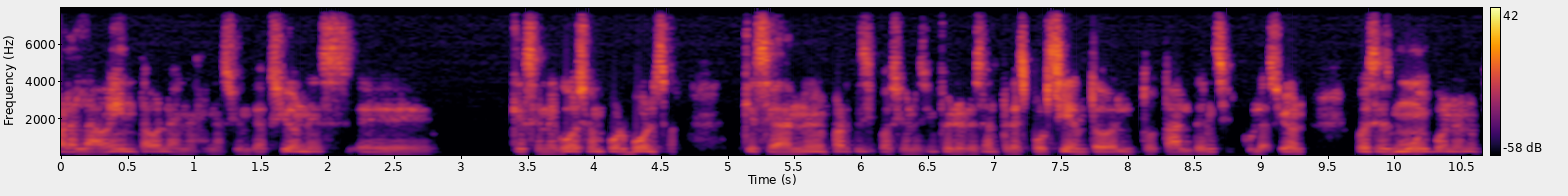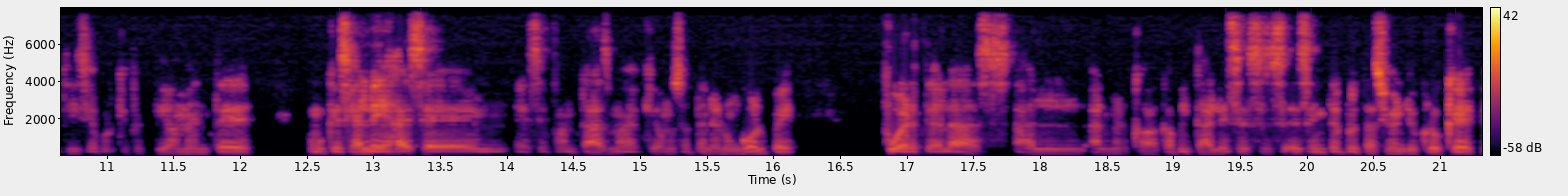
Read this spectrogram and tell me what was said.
para la venta o la enajenación de acciones eh, que se negocian por bolsa, que sean participaciones inferiores al 3% del total de en circulación, pues es muy buena noticia porque efectivamente como que se aleja ese, ese fantasma de que vamos a tener un golpe fuerte a las, al, al mercado de capitales. Esa, esa interpretación yo creo que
